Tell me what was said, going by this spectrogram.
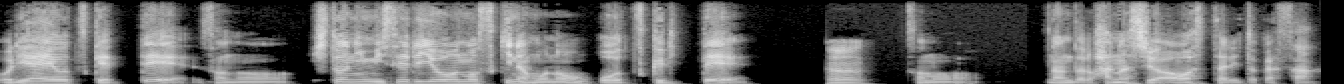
折り合いをつけて、その、人に見せる用の好きなものを作って、うん。その、なんだろう、話を合わせたりとかさ、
